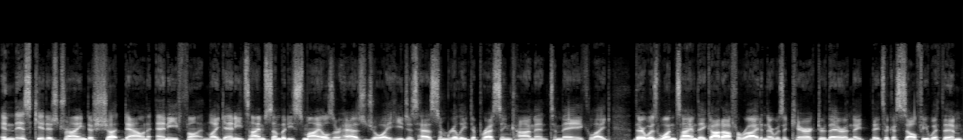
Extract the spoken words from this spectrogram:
and this kid is trying to shut down any fun. Like, anytime somebody smiles or has joy, he just has some really depressing comment to make. Like, there was one time they got off a ride and there was a character there and they, they took a selfie with him,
